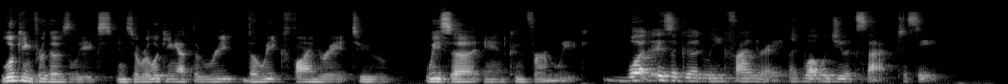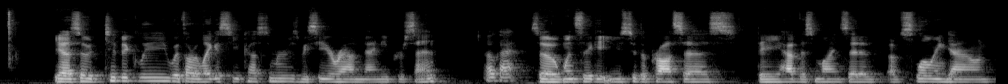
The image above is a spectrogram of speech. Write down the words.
looking for those leaks. And so we're looking at the re- the leak find rate to LISA and confirm leak. What is a good leak find rate? Like, what would you expect to see? Yeah, so typically with our legacy customers, we see around 90%. Okay. So once they get used to the process, they have this mindset of, of slowing down,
